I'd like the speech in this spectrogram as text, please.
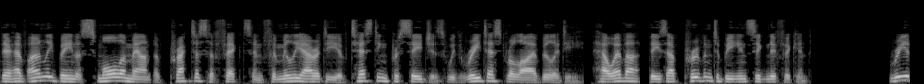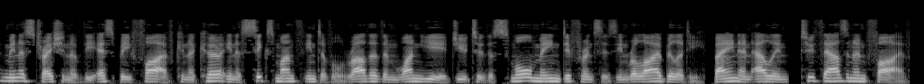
There have only been a small amount of practice effects and familiarity of testing procedures with retest reliability, however, these have proven to be insignificant. Readministration of the SB5 can occur in a six-month interval rather than one year due to the small mean differences in reliability Bain and Allin, 2005.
